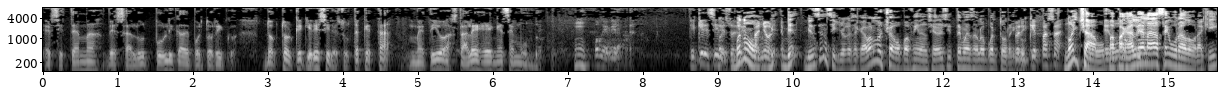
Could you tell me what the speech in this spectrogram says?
el sistema de salud pública de Puerto Rico. Doctor, ¿qué quiere decir eso? Usted que está metido hasta el eje en ese mundo. ¿Qué quiere decir eso Bueno, en español? bien, bien- sencillo, que se acaban los chavos para financiar el sistema de salud de Puerto Rico. Pero ¿y qué pasa? No hay chavos para pagarle a la aseguradora. Aquí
